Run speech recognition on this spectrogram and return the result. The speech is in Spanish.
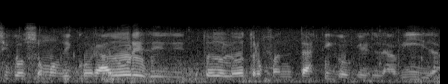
músicos somos decoradores de todo lo otro fantástico que es la vida.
